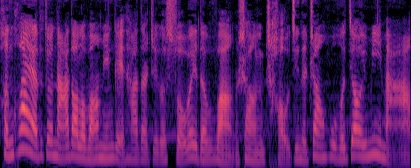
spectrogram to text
很快啊，他就拿到了王明给他的这个所谓的网上炒金的账户和交易密码。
